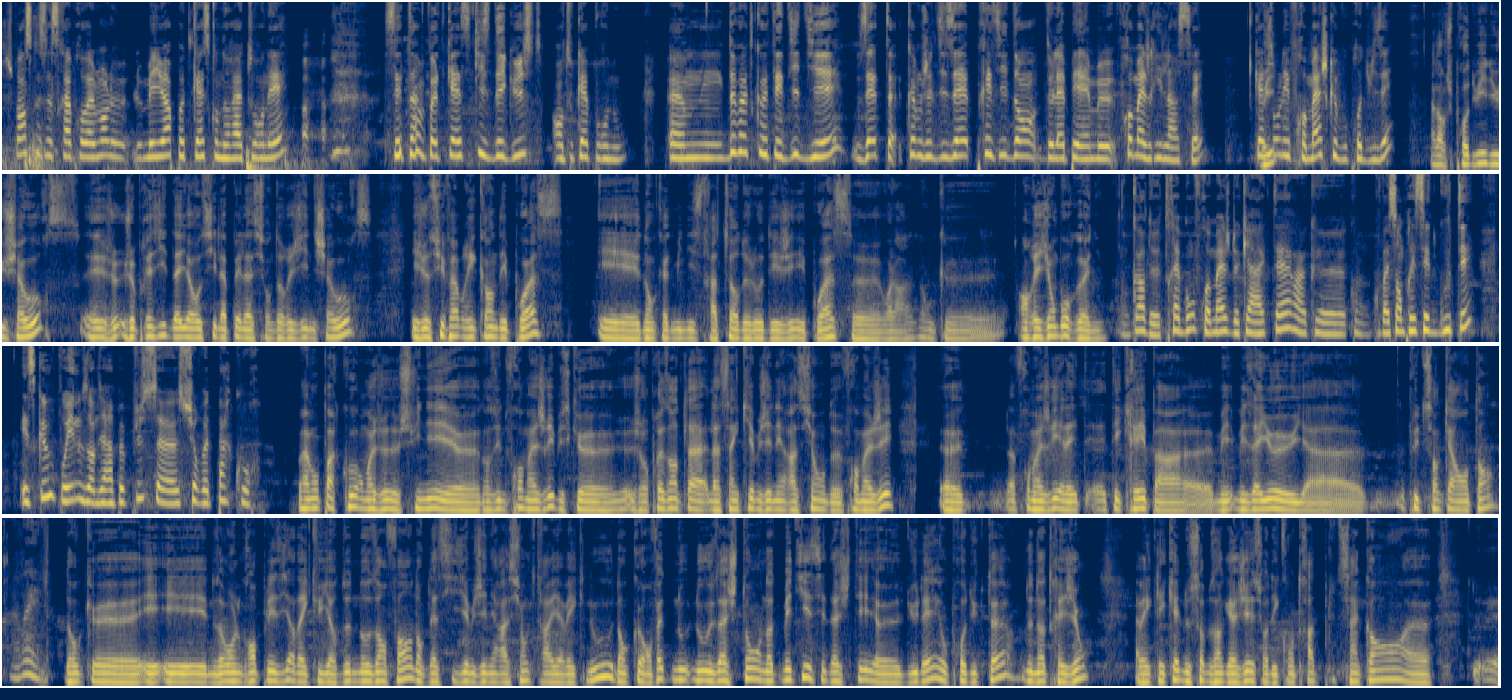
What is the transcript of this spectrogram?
Je pense que ce sera probablement le, meilleur podcast qu'on aura tourné. C'est un podcast qui se déguste, en tout cas pour nous. Euh, de votre côté, Didier, vous êtes, comme je disais, président de la PME Fromagerie Lincey. Quels sont les fromages que vous produisez? Alors, je produis du chaours et je, je préside d'ailleurs aussi l'appellation d'origine chaours et je suis fabricant des poisses et donc administrateur de l'ODG et Poisse, euh, voilà, donc euh, en région Bourgogne. Encore de très bons fromages de caractère euh, que qu'on va s'empresser de goûter. Est-ce que vous pourriez nous en dire un peu plus sur votre parcours? Bah, mon parcours, moi je, suis né dans une fromagerie puisque je représente la, la cinquième génération de fromagers la fromagerie, elle a été, créée par euh, mes, aïeux il y a plus de 140 ans. Ah ouais. Donc, euh, et, et, nous avons le grand plaisir d'accueillir deux de nos enfants, donc la sixième génération qui travaille avec nous. Donc, en fait, nous, nous achetons, notre métier, c'est d'acheter euh, du lait aux producteurs de notre région, avec lesquels nous sommes engagés sur des contrats de plus de 5 ans,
